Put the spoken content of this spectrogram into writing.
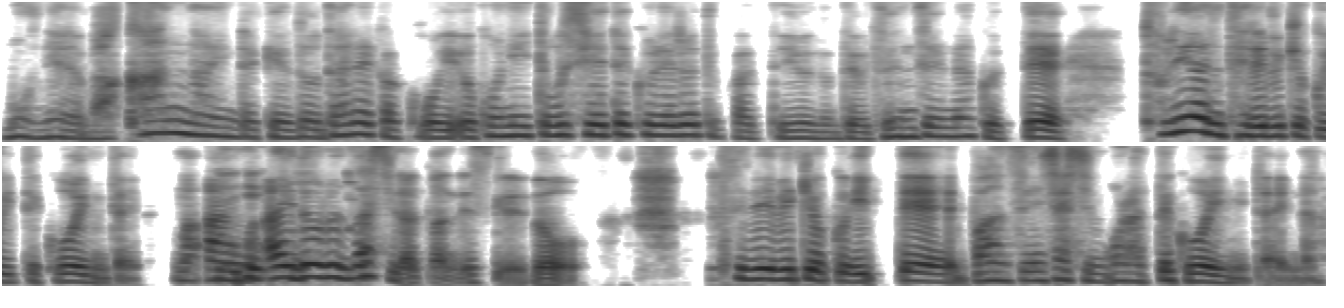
もうね、わかんないんだけど、誰かこう横にいて教えてくれるとかっていうのでは全然なくて、とりあえずテレビ局行ってこいみたいな。まあ、あの アイドル雑誌だったんですけれど、テレビ局行って番宣写真もらってこいみたいな。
